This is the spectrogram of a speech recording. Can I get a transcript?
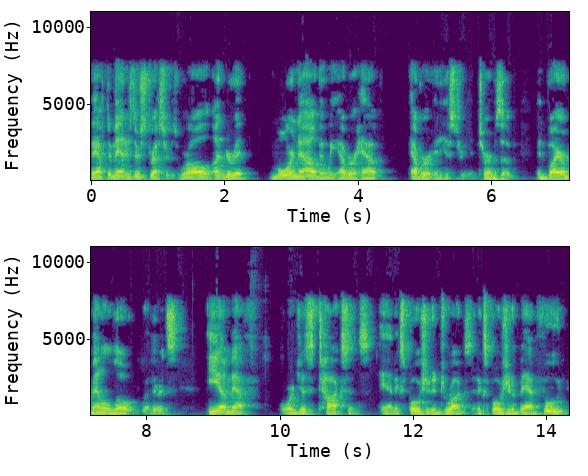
They have to manage their stressors. We're all under it more now than we ever have ever in history in terms of environmental load, whether it's EMF or just toxins and exposure to drugs and exposure to bad food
